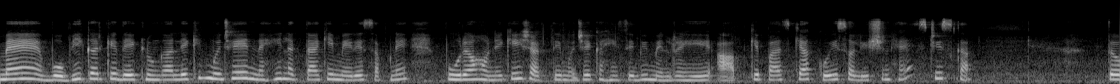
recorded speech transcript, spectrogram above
मैं वो भी करके देख लूँगा, लेकिन मुझे नहीं लगता कि मेरे सपने पूरा होने की शक्ति मुझे कहीं से भी मिल रही है। आपके पास क्या कोई सॉल्यूशन है इस चीज़ का? तो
